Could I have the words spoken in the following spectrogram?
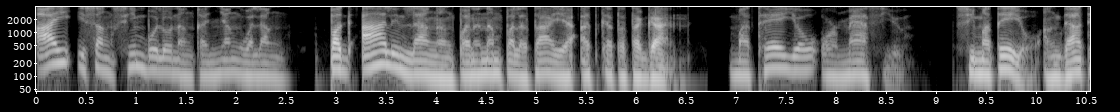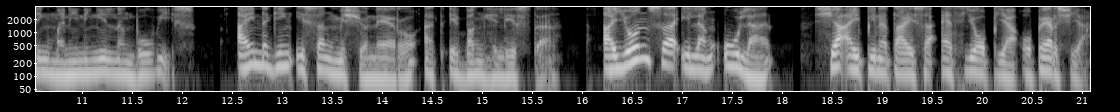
ay isang simbolo ng kanyang walang pag-alinlangang pananampalataya at katatagan. Mateo or Matthew Si Mateo, ang dating maniningil ng buwis, ay naging isang misyonero at ebanghelista. Ayon sa ilang ulat, siya ay pinatay sa Ethiopia o Persia.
